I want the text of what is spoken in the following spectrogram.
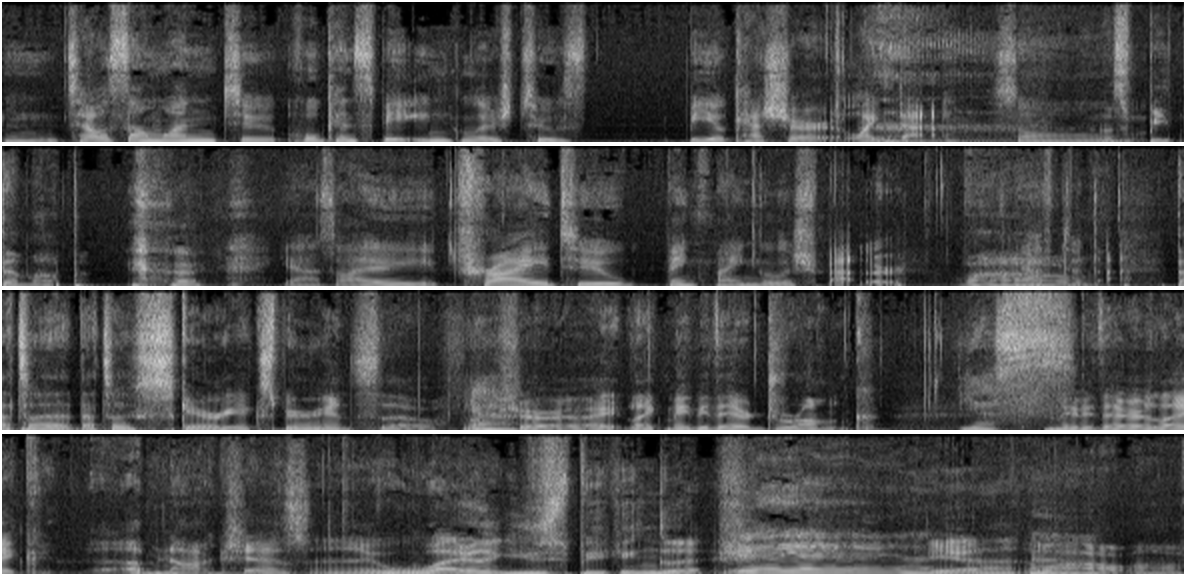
mm, tell someone to who can speak English to be a cashier like that. So, Let's beat them up. yeah. So I try to make my English better Wow. after that. That's a that's a scary experience though, I'm Yeah. sure, right? Like maybe they're drunk. Yes. Maybe they're like obnoxious. Uh, Why don't you speak English? Yeah, yeah, yeah, yeah. Yeah. Uh-huh. Wow. Oh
